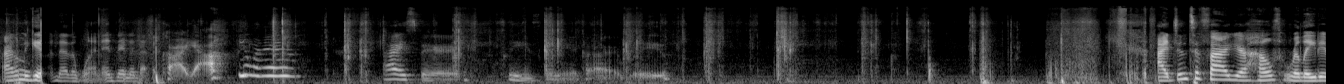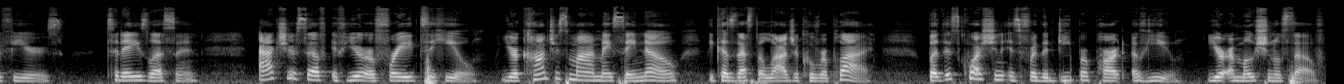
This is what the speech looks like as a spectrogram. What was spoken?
All right, let me get another one and then another card, y'all. Feeling it? All right, Spirit, please give me a card, please. Identify your health related fears. Today's lesson ask yourself if you're afraid to heal. Your conscious mind may say no because that's the logical reply. But this question is for the deeper part of you, your emotional self,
